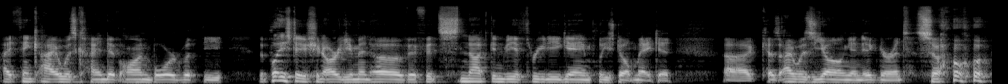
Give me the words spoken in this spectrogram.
I think I was kind of on board with the the PlayStation argument of if it's not going to be a 3D game, please don't make it. Because uh, I was young and ignorant, so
